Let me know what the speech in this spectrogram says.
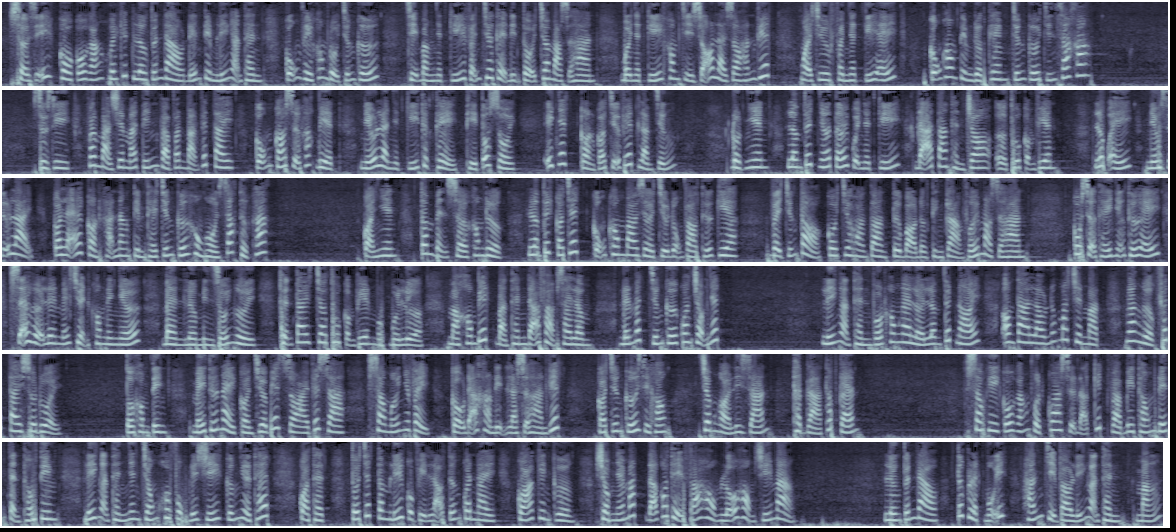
Sở dĩ cô cố gắng khuyến khích Lương Tuấn Đào đến tìm Lý Ngạn Thần cũng vì không đủ chứng cứ, chỉ bằng nhật ký vẫn chưa thể định tội cho Mạc Sở Hàn, bởi nhật ký không chỉ rõ là do hắn viết, ngoại trừ phần nhật ký ấy, cũng không tìm được thêm chứng cứ chính xác khác. Dù gì, văn bản trên máy tính và văn bản viết tay cũng có sự khác biệt, nếu là nhật ký thực thể thì tốt rồi, ít nhất còn có chữ viết làm chứng. Đột nhiên, Lâm Tuyết nhớ tới quyển nhật ký đã tan thành cho ở thu cẩm viên. Lúc ấy, nếu giữ lại, có lẽ còn khả năng tìm thấy chứng cứ hùng hồn xác thực khác. Quả nhiên, tâm bệnh sờ không được, Lâm Tuyết có chết cũng không bao giờ chịu đụng vào thứ kia. Vậy chứng tỏ cô chưa hoàn toàn từ bỏ được tình cảm với Mạc Sở Hàn. Cô sợ thấy những thứ ấy sẽ gợi lên mấy chuyện không nên nhớ, bèn lừa mình dối người, thuận tay cho Thu Cẩm Viên một mùi lửa mà không biết bản thân đã phạm sai lầm, đến mất chứng cứ quan trọng nhất. Lý Ngạn Thần vốn không nghe lời Lâm Tuyết nói, ông ta lau nước mắt trên mặt, ngang ngược phất tay xua đuổi. Tôi không tin, mấy thứ này còn chưa biết do ai viết ra, sao mới như vậy, cậu đã khẳng định là sự hàn viết. Có chứng cứ gì không? Châm ngòi ly gián, thật là thấp kém. Sau khi cố gắng vượt qua sự đả kích và bi thống đến tận thấu tim, Lý Ngạn Thành nhanh chóng khôi phục lý trí cứng như thép. Quả thật, tố chất tâm lý của vị lão tướng quân này quá kiên cường, trong nháy mắt đã có thể phá hỏng lỗ hỏng trí mạng. Lương Tuấn Đào tức lật mũi, hắn chỉ vào Lý Ngạn Thành, mắng.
